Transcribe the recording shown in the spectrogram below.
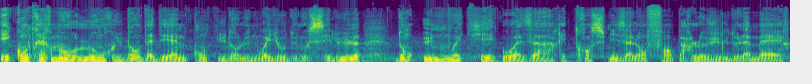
Et contrairement au long ruban d'ADN contenu dans le noyau de nos cellules, dont une moitié au hasard est transmise à l'enfant par l'ovule de la mère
